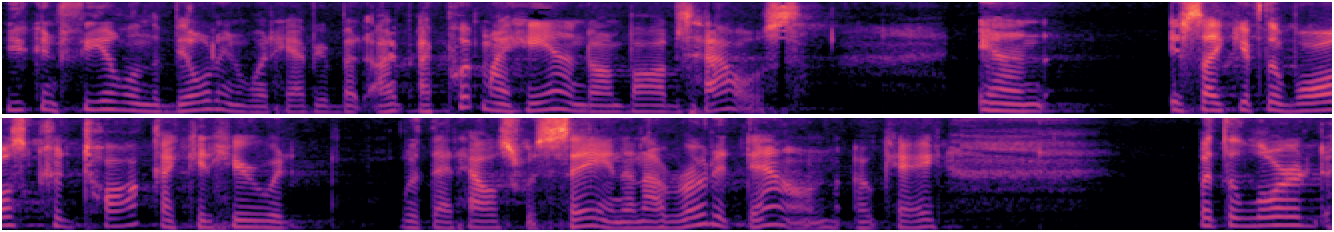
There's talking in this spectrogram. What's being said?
you can feel in the building, what have you. But I, I put my hand on Bob's house, and it's like if the walls could talk, I could hear what, what that house was saying, and I wrote it down, okay? But the Lord,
